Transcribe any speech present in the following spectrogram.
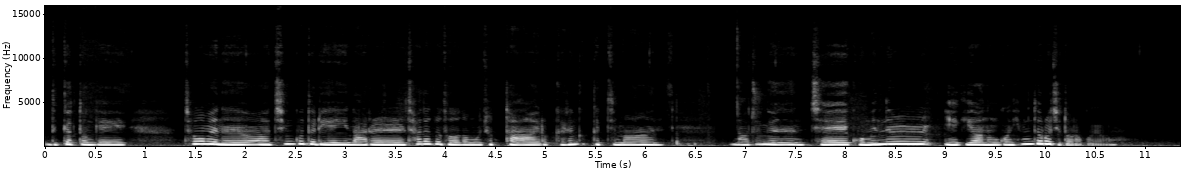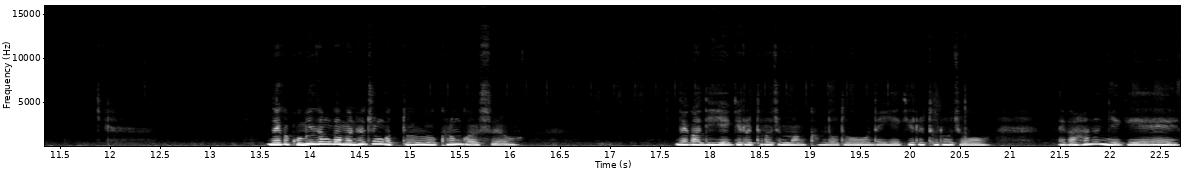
느꼈던 게 처음에는 아, 친구들이 나를 찾아줘서 너무 좋다 이렇게 생각했지만 나중에는 제 고민을 얘기하는 건 힘들어지더라고요. 내가 고민 상담을 해준 것도 그런 거였어요. 내가 네 얘기를 들어준 만큼 너도 내 얘기를 들어줘. 내가 하는 얘기에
